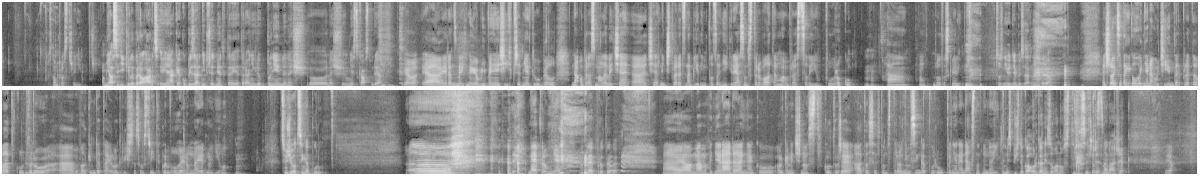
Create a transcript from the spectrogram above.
v tom prostředí. A měla si díky liberal arts i nějaký jako bizarní předmět, který je teda někde úplně jinde než, eh, než městská studia. Jo, já, jeden z mých nejoblíbenějších předmětů byl na obraz Maleviče, eh, Černý čtverec na bílém pozadí, kde já jsem studovala tenhle obraz celý půl roku. Mm-hmm. A no, bylo to skvělý. To zní hodně bizarní teda. A člověk se tak jako hodně naučí interpretovat kulturu mm-hmm. a ve velkém detailu, když se soustředí takhle dlouho jenom na jedno dílo. Mm-hmm. Co život Singapuru? Uh, ne pro mě. ne pro tebe. A já mám hodně ráda nějakou organičnost v kultuře a to se v tom sterilním Singapuru úplně nedá snadno najít. To mi spíš taková organizovanost, asi přehnaná, že? Jo.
